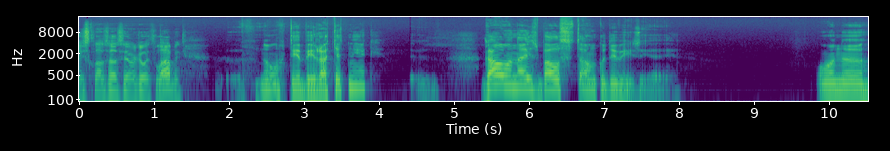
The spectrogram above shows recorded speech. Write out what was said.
Izklausās jau ļoti labi. Nu, tie bija raķetnieki. Galvenais balsts tanku divīzijai. Un uh,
